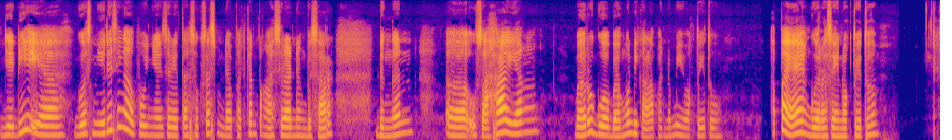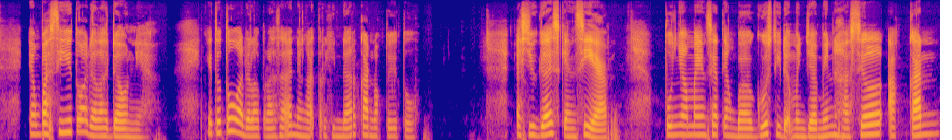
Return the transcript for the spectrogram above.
Jadi ya gue sendiri sih nggak punya cerita sukses mendapatkan penghasilan yang besar dengan uh, usaha yang baru gue bangun di kala pandemi waktu itu. Apa ya yang gue rasain waktu itu? Yang pasti itu adalah down ya itu tuh adalah perasaan yang gak terhindarkan waktu itu. As you guys can see ya punya mindset yang bagus tidak menjamin hasil akan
